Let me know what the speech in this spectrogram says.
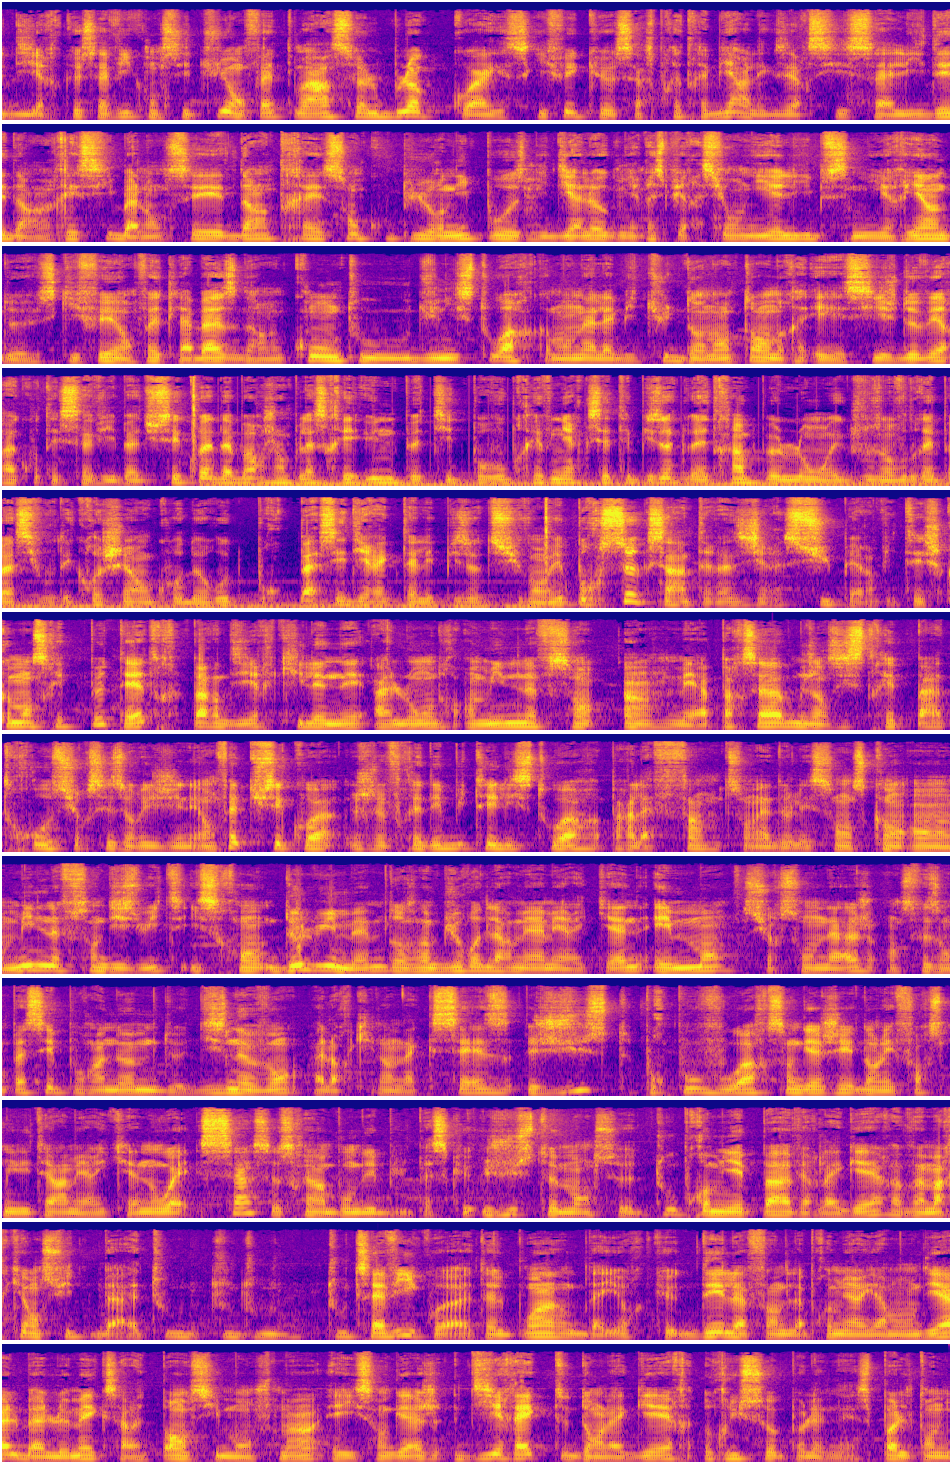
dire que sa vie constitue en fait un seul bloc, quoi. Ce qui fait que ça se prêterait bien à l'exercice, à l'idée d'un récit balancé d'un trait sans coupure, ni pause, ni dialogue, ni respiration, ni ellipse, ni rien de ce qui fait en fait la base d'un conte ou d'une histoire comme on a l'habitude d'en entendre. Et si je devais raconter sa vie, bah tu sais quoi, d'abord j'en placerai une petite pour vous prévenir que cet épisode va être un peu long et que je vous en voudrais pas si vous décrochez en cours de route pour passer direct à l'épisode suivant. Mais pour ceux que ça intéresse, j'irai super vite. Et je commencerai peut-être par dire qu'il est né à Londres en 1901. Mais à part ça, j'insisterai pas trop sur ses origines. Et en fait, tu sais quoi, je ferai débuter l'histoire par la fin de son adolescence, quand en 1918, il se rend de lui-même dans un bureau de l'armée américaine et ment sur son âge en se faisant passer pour un homme de 19 ans alors qu'il en a que 16, juste pour pouvoir s'engager dans les forces militaires américaines. Ouais, ça, ce serait un bon début, parce que justement, ce tout premier pas vers la guerre va marquer ensuite bah, toute sa vie, quoi, à tel point d'ailleurs que dès la fin de la Première Guerre mondiale, bah, le mec s'arrête pas en si bon chemin et il s'engage direct dans la guerre russo-polonaise, pas le temps de.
